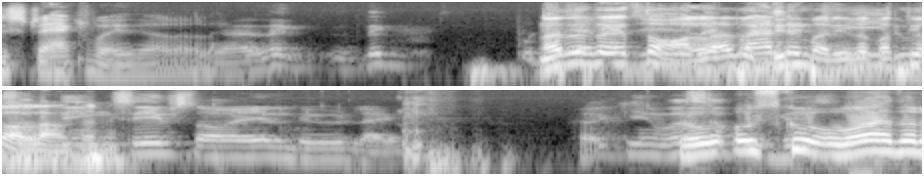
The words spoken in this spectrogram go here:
डिस्ट्र्याक्ट भइदियो होला like न त यस्तो हल्ला दिनभरि त कति हल्ला हुन्छ नि सेभ soil dude like उसको? उहाँ तर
